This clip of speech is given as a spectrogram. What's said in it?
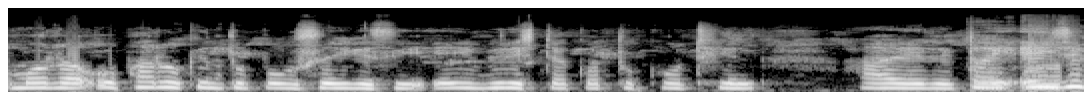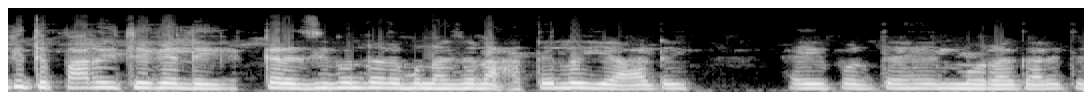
আমরা ওপারও কিন্তু পৌঁছে গেছি। এই ব্রিজটা কত কঠিন। আর তো এই জায়গাতে পার হইতে গেলে একটা জীবনটা মনে হয় যেন হাতে লইয়া আডে এরপর দেখেন মোরা গাড়িতে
